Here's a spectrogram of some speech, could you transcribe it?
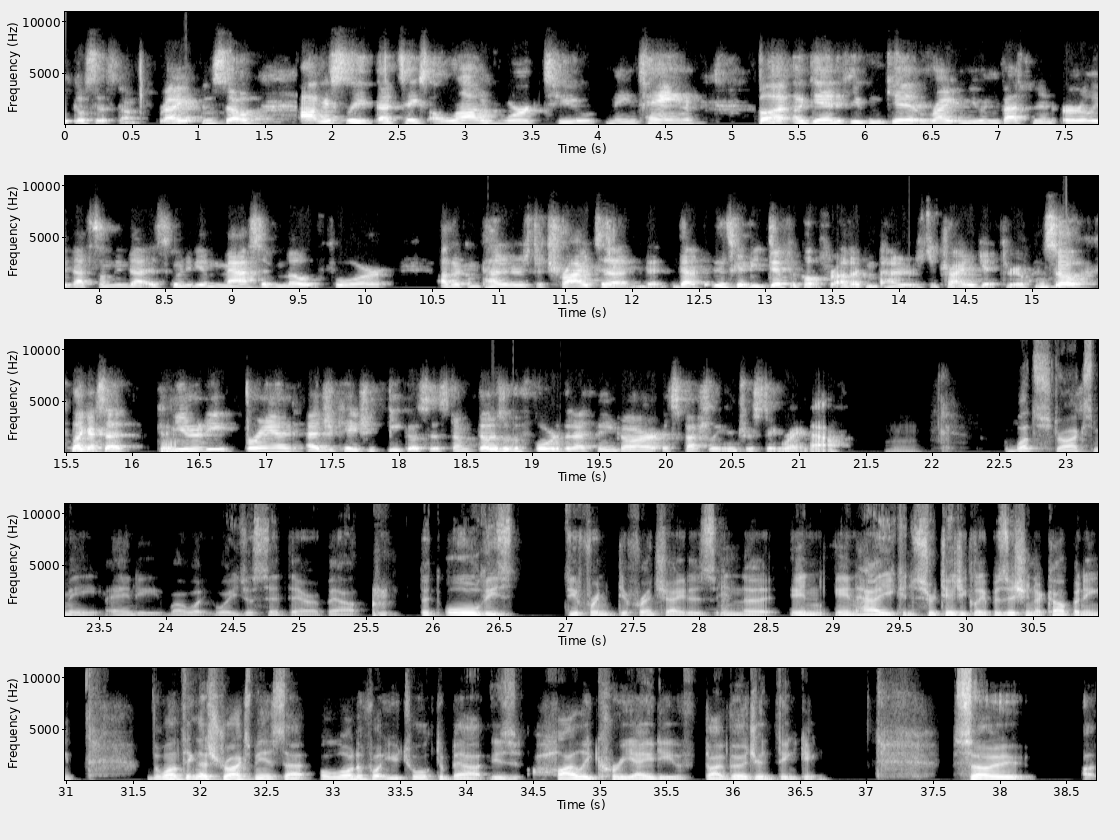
ecosystem, right? And so obviously that takes a lot of work to maintain. But again, if you can get it right and you invest in it early, that's something that is going to be a massive moat for other competitors to try to that it's going to be difficult for other competitors to try to get through. And so, like I said, community, brand, education, ecosystem, those are the four that I think are especially interesting right now. Hmm. What strikes me, Andy, by what, what you just said there about that all these different differentiators in the in in how you can strategically position a company. The one thing that strikes me is that a lot of what you talked about is highly creative, divergent thinking. So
